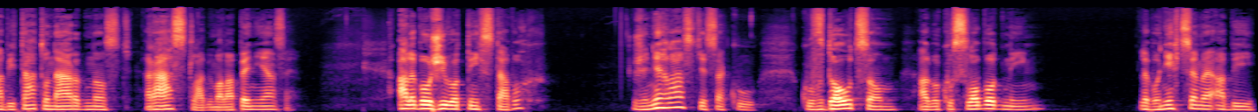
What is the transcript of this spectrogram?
aby táto národnosť rástla, aby mala peniaze. Alebo o životných stavoch, že nehláste sa ku, ku vdovcom alebo ku slobodným, lebo nechceme, aby,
